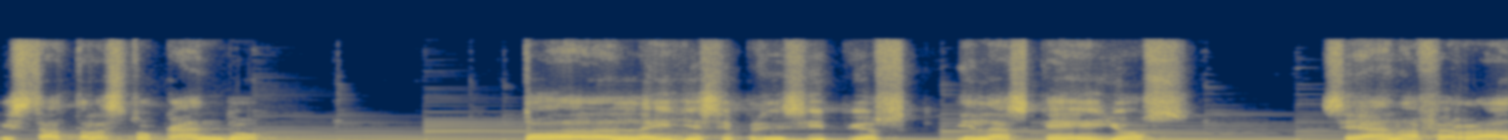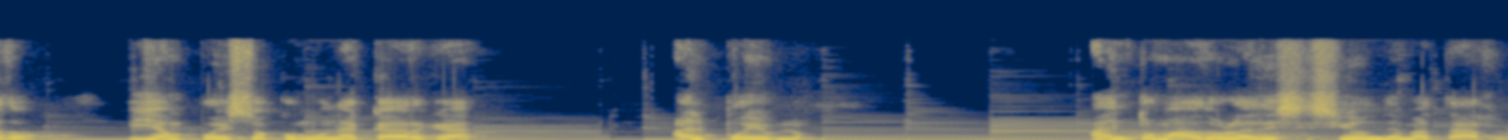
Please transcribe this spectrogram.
está trastocando todas las leyes y principios en las que ellos se han aferrado y han puesto como una carga al pueblo. Han tomado la decisión de matarlo.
